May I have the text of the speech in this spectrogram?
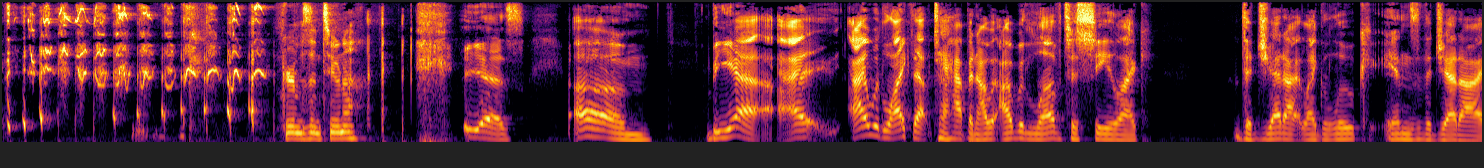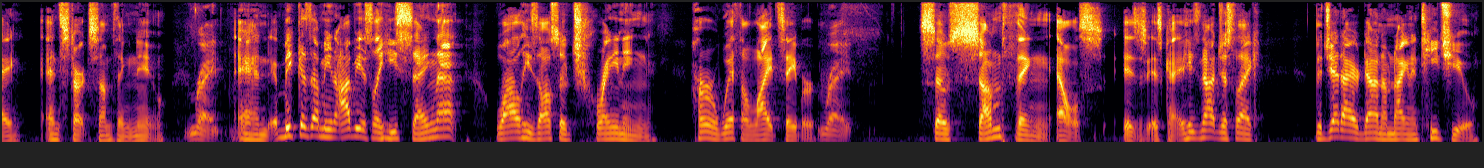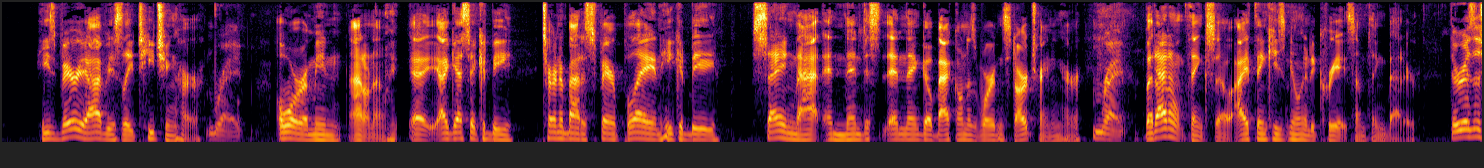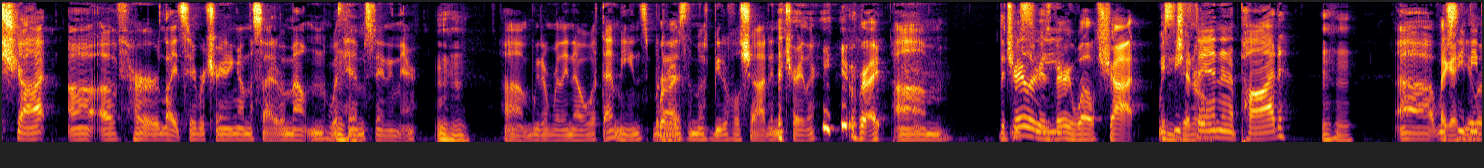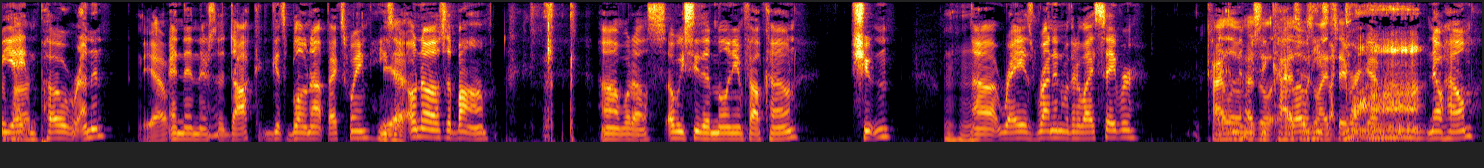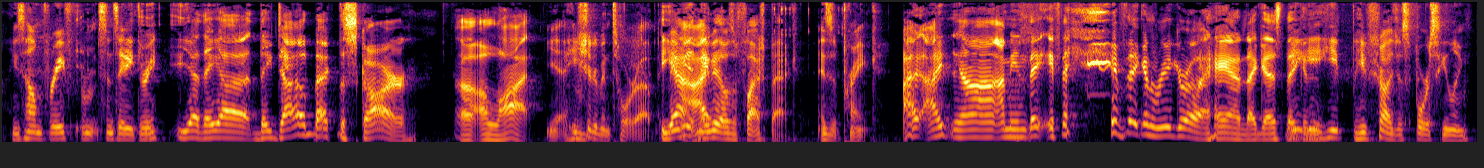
crimson tuna. yes. Um, but yeah, I I would like that to happen. I would I would love to see like the Jedi, like Luke ends the Jedi and starts something new. Right. And because I mean, obviously he's saying that while he's also training her with a lightsaber. Right. So something else is is kind. he's not just like the Jedi are done. I'm not going to teach you. He's very obviously teaching her. Right. Or I mean, I don't know. I, I guess it could be turnabout is fair play, and he could be saying that and then just and then go back on his word and start training her. Right. But I don't think so. I think he's going to create something better. There is a shot uh, of her lightsaber training on the side of a mountain with him standing there. Mm-hmm. Um, we don't really know what that means, but Right. it is the most beautiful shot in the trailer. right. Um, the trailer is very well shot We see general. Finn in a pod. Mm-hmm. Uh, we Like see BB-8 pod? and Poe running. Yeah. And then there's a dock gets blown up X-wing. He's Yeah. like, "Oh no, it's a bomb." uh, what else? Oh, we see the Millennium Falcon shooting. Mm-hmm. Uh, Rey is running with her lightsaber. Kylo and has, a, has his like, lightsaber again. "Brrr." no helm. He's helm free from since '83. Yeah, they uh they dialed back the scar uh, a lot. Yeah, he should have been tore up. Yeah, maybe, I- maybe that was a flashback. Is it a prank? I I uh, I mean they if they if they can regrow a hand, I guess they He, can. he, he he's probably just force healing.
